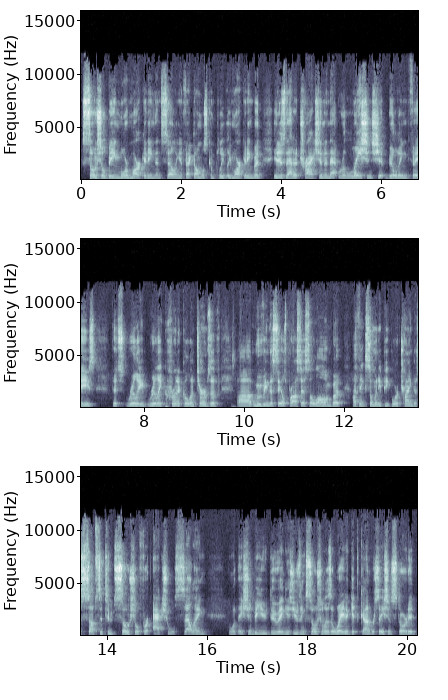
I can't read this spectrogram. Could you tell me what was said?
social being more marketing than selling, in fact, almost completely marketing, but it is that attraction and that relationship building phase that's really, really critical in terms of uh, moving the sales process along. But I think so many people are trying to substitute social for actual selling. And what they should be doing is using social as a way to get the conversation started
